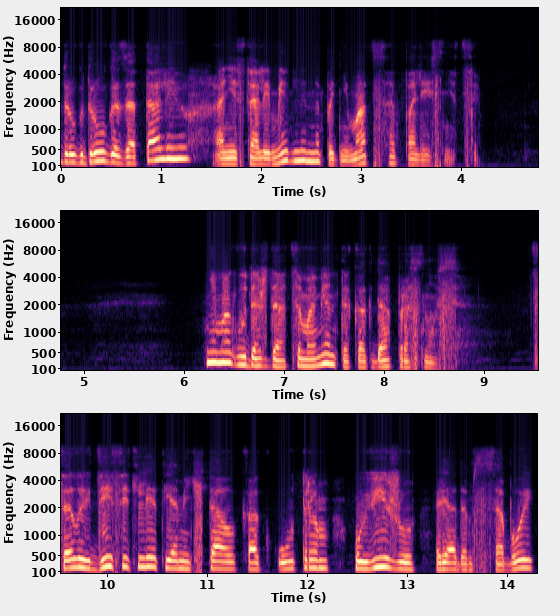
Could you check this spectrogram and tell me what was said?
друг друга за талию, они стали медленно подниматься по лестнице. Не могу дождаться момента, когда проснусь. Целых десять лет я мечтал, как утром увижу рядом с собой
